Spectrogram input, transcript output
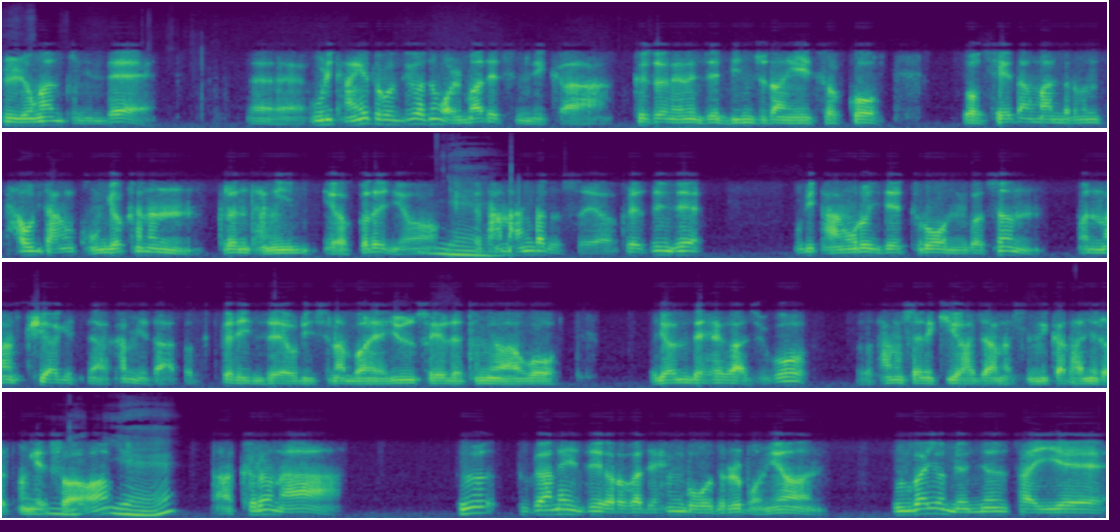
훌륭한 분인데 에, 우리 당에 들어온 지가 좀 얼마 됐습니까? 그 전에는 이제 민주당에 있었고 또 세당 만들면 다 우리 당을 공격하는 그런 당이었거든요. 예. 다 망가졌어요. 그래서 이제 우리 당으로 이제 들어온 것은 얼마나 귀하게 생각합니다. 또 특별히 이제 우리 지난번에 윤석열 대통령하고 연대해가지고 당선에 기여하지 않았습니까? 단일을 통해서. 예. 아, 그러나 그 그간의 이제 여러 가지 행보들을 보면 불과요 몇 년 사이에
